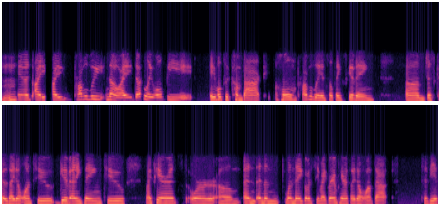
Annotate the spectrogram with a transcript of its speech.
hmm and I I probably no, I definitely won't be able to come back home probably until Thanksgiving, um, just because I don't want to give anything to my parents or um and and then when they go to see my grandparents, I don't want that to be a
